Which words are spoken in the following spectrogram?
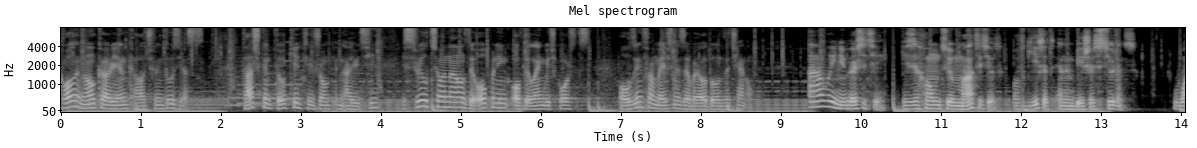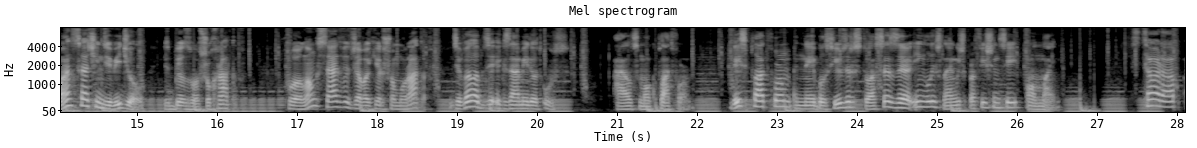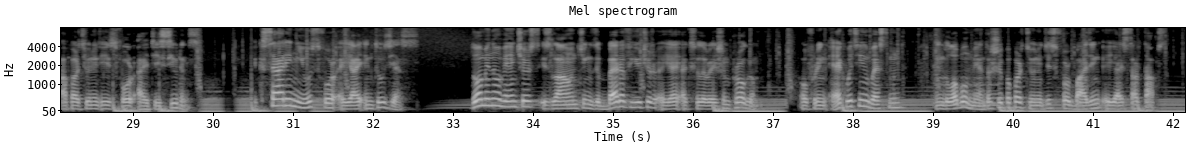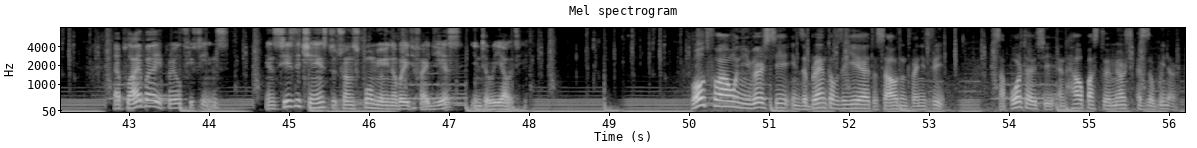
Calling all Korean culture enthusiasts, Tashkent Tokyo Tinjong and IUT is thrilled to announce the opening of the language courses. All the information is available on the channel. Our university is home to a multitude of gifted and ambitious students. One such individual is Bilzor Shukhratov, who alongside with Javakir Shomuratov developed the Exami.us, IELTS mock platform. This platform enables users to assess their English language proficiency online. Startup opportunities for IT students. Exciting news for AI enthusiasts. Domino Ventures is launching the Better Future AI Acceleration Program, offering equity investment and global mentorship opportunities for budding AI startups. Apply by April 15th and seize the chance to transform your innovative ideas into reality. Vote for our university in the Brand of the Year 2023. Support IUT and help us to emerge as the winner.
